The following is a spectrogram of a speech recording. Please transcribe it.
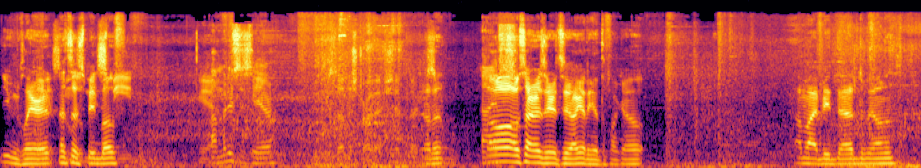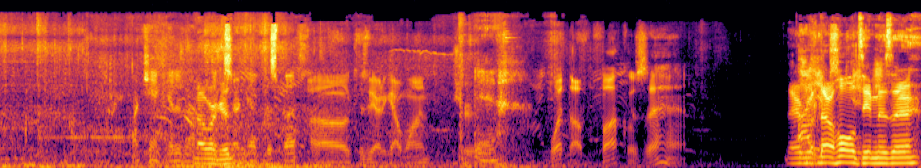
You can clear it. That's a speed movement buff. Yeah, Um, Medusa's here. still destroy that shit. Got it. Nice. Oh, sorry, I was here too. I gotta get the fuck out. I might be dead, to be honest. I can't get it. on No, we're good. I this buff. Oh, because we already got one. True. Yeah. What the fuck was that? Their, I their whole team me. is there.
